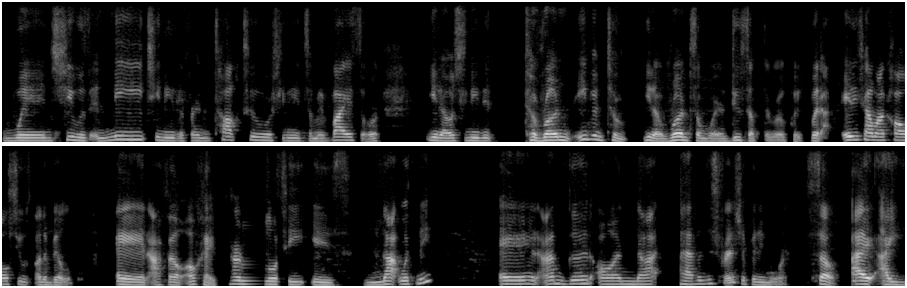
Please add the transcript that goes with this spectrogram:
when she was in need, she needed a friend to talk to, or she needed some advice, or you know, she needed to run, even to, you know, run somewhere and do something real quick. But anytime I called, she was unavailable. And I felt, okay, her loyalty is not with me. And I'm good on not having this friendship anymore. So I I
